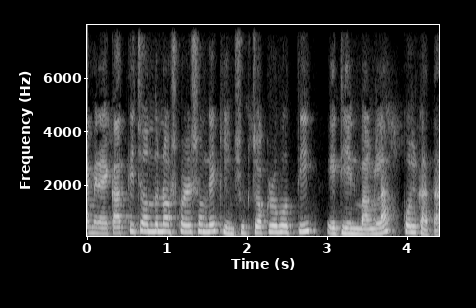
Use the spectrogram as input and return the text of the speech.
ক্যামেরায় কার্তিচন্দ্র নস্করের সঙ্গে কিংসুক চক্রবর্তী এটিএন বাংলা কলকাতা।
